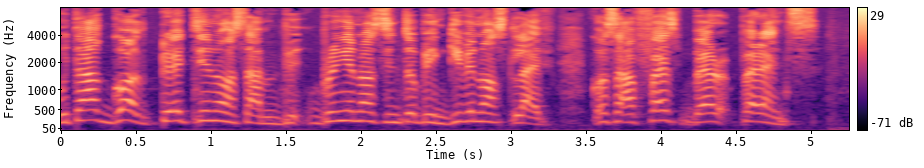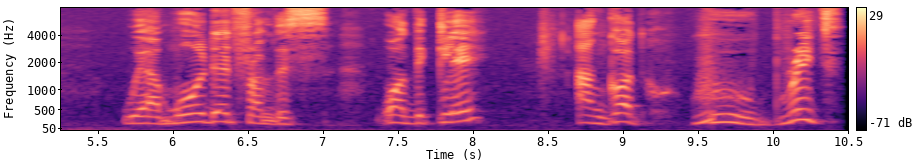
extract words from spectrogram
Without God creating us and bringing us into being, giving us life, because our first parents were molded from this, what the clay, and God who breathed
